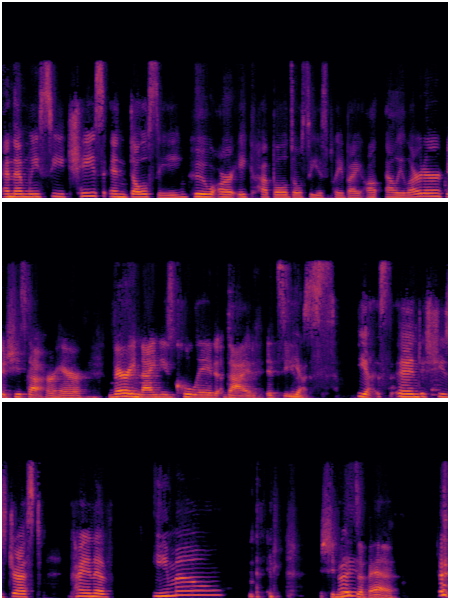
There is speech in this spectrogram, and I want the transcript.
And then we see Chase and Dulcie, who are a couple. Dulcie is played by Ali Larter. She's got her hair very 90s Kool Aid dyed, it seems. Yes. Yes. And she's dressed kind of emo. she needs I... a bath.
